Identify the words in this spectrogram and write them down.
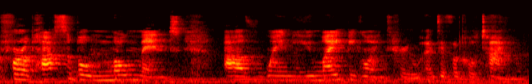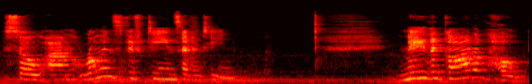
for a possible moment of when you might be going through a difficult time. So um, Romans 15, 17. May the God of hope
